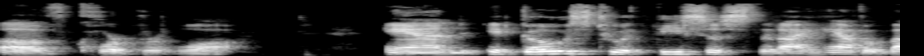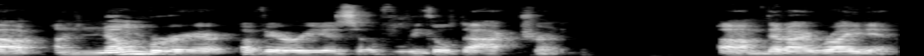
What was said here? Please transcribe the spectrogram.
of corporate law. And it goes to a thesis that I have about a number of areas of legal doctrine um, that I write in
